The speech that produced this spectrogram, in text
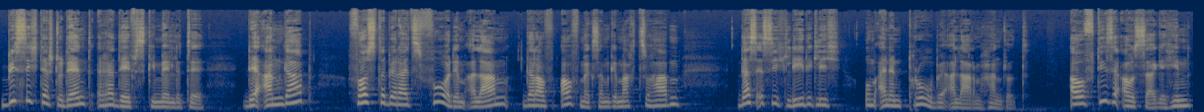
bis sich der Student Radewski meldete, der angab, Foster bereits vor dem Alarm darauf aufmerksam gemacht zu haben, dass es sich lediglich um einen Probealarm handelt. Auf diese Aussage hin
